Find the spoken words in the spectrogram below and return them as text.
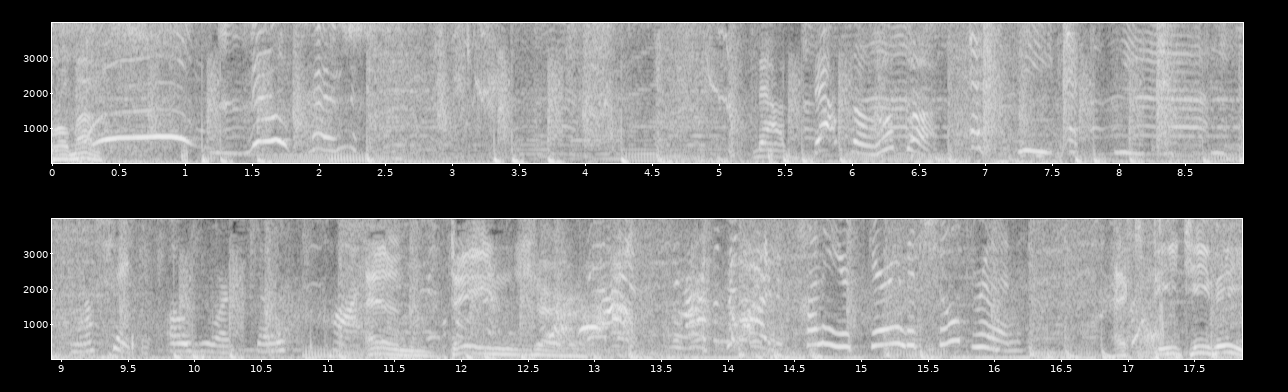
Romance. Milton! Now that's a hookup. XP, XP, XP. Now shake it. Oh, you are so hot. And danger. Honey, you're scaring the children. XP TV.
